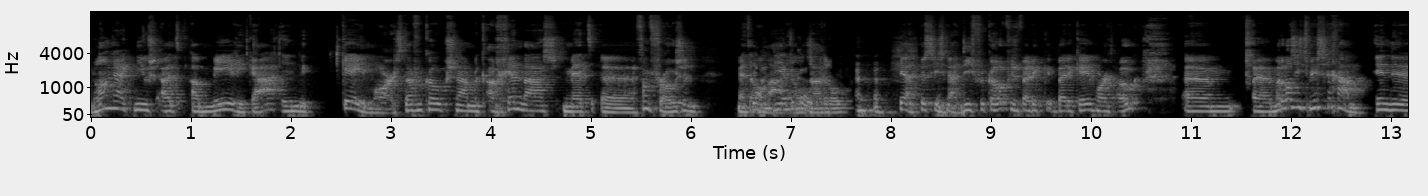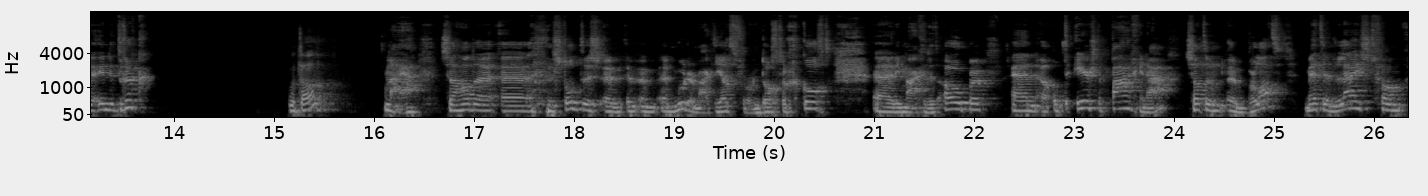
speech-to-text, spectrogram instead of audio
belangrijk nieuws uit Amerika in de Kmart. Daar verkopen ze namelijk agenda's met, uh, van Frozen. Met de ja, allemaal erop. ja, precies. Nou, die verkopen ze bij de, bij de Kmart ook. Um, uh, maar er was iets misgegaan in de, in de druk. Wat dan? Nou ja, ze hadden, uh, er stond dus een, een, een moedermaak, die had het voor een dochter gekocht. Uh, die maakte het open. En uh, op de eerste pagina zat een, een, blad met een lijst van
